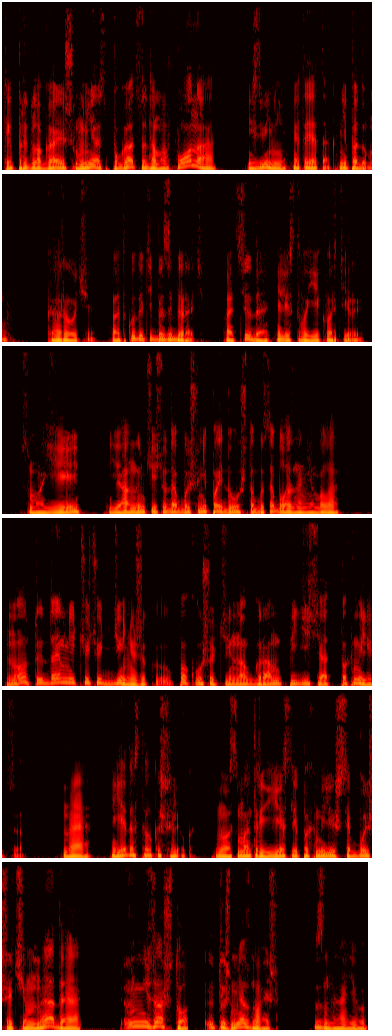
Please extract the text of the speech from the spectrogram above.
Ты предлагаешь мне испугаться домофона? Извини, это я так, не подумав. Короче, откуда тебя забирать? Отсюда или с твоей квартиры? С моей? Я нынче сюда больше не пойду, чтобы соблазна не было. Но ты дай мне чуть-чуть денежек, покушать и на грамм пятьдесят похмелиться». «На». Я достал кошелек. «Но смотри, если похмелишься больше, чем надо...» «Ни за что, ты ж меня знаешь». «Знаю,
